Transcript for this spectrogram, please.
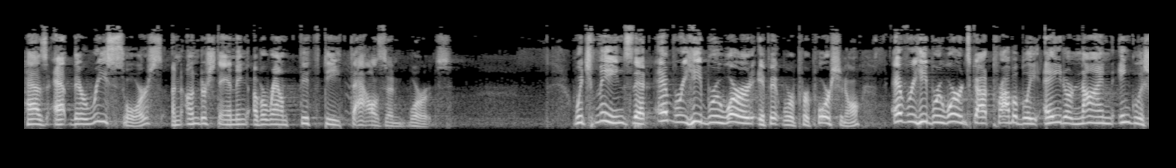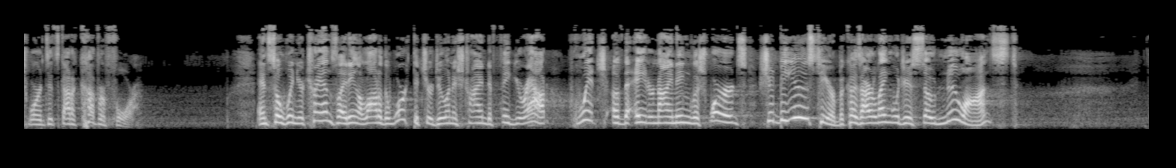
has at their resource an understanding of around 50,000 words. Which means that every Hebrew word, if it were proportional, every Hebrew word's got probably eight or nine English words it's got a cover for. And so when you're translating, a lot of the work that you're doing is trying to figure out which of the eight or nine English words should be used here because our language is so nuanced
